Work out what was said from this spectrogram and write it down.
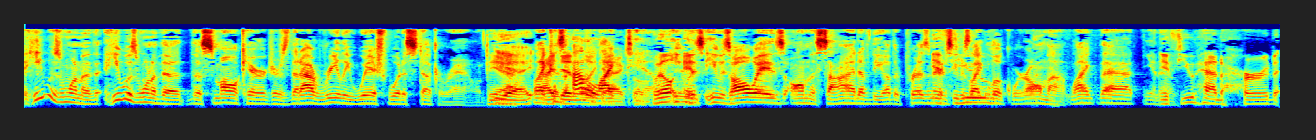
he was one of the, he was one of the the small characters that I really wish would have stuck around. Yeah, like I because did I, like liked Axel. him. Well, he and- was he was always on the side of the other prisoners. He was you- like, "Look, we're all not like that." You know. if you had heard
